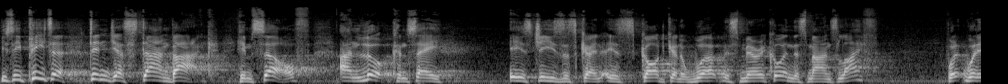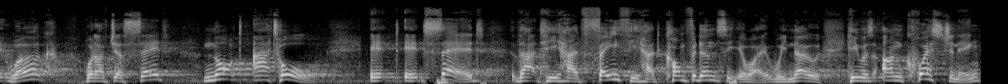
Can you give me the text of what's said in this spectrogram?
You see, Peter didn't just stand back himself and look and say, Is Jesus going, is God going to work this miracle in this man's life? Will, will it work, what I've just said? Not at all it, it said that he had faith, he had confidence. He, well, we know he was unquestioning.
